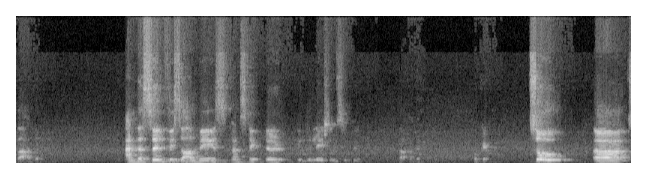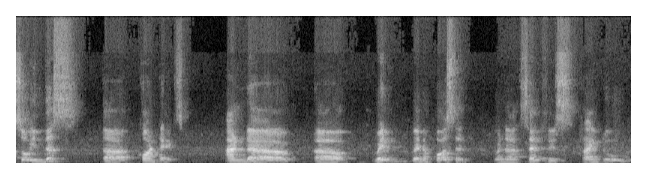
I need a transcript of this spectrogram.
the other. And the self is always constructed in relationship with the other. Okay. So uh, so in this uh, context and uh, uh, when when a person when a self is trying to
